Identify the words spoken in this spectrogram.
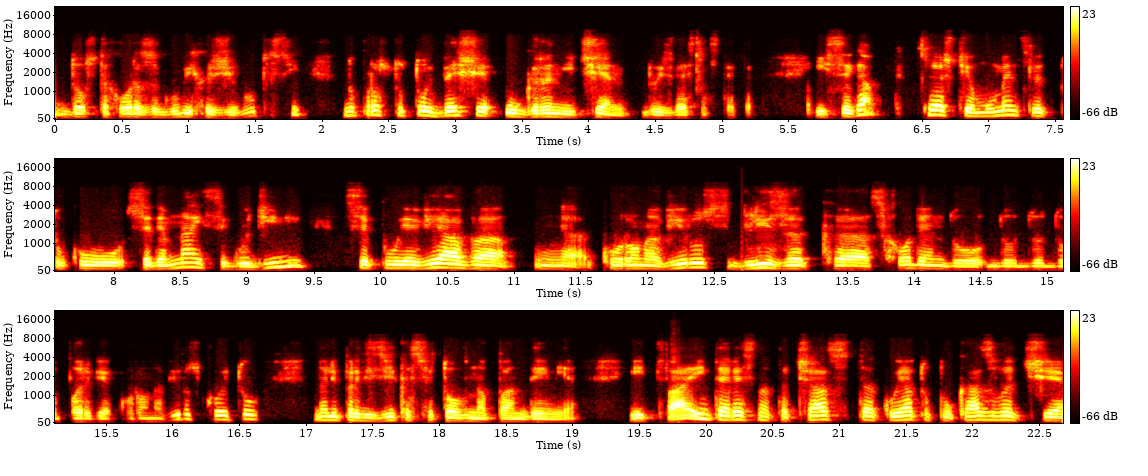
доста хора загубиха живота си, но просто той беше ограничен до известна степен. И сега, в следващия момент, след около 17 години, се появява коронавирус, близък, сходен до, до, до, до първия коронавирус, който нали, предизвика световна пандемия. И това е интересната част, която показва, че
